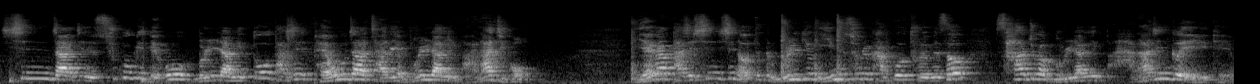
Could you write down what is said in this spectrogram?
신자진 수국이 되고 물량이 또 다시 배우자 자리에 물량이 많아지고 얘가 다시 신신 어쨌든 물기운 임수를 갖고 들어오면서 사주가 물량이 많아진 거예요. 이렇게요.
